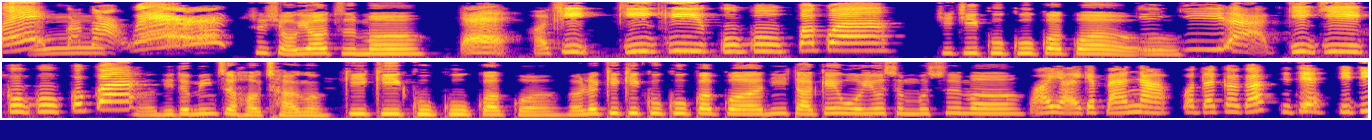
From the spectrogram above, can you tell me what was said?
喂，呱呱，喂。是小鸭子吗？对，我是叽叽咕咕呱呱。叽叽咕咕呱呱，叽叽啦，叽叽咕咕呱呱。啊，你的名字好长哦，叽叽咕咕呱呱。好了，叽叽咕咕呱呱，你打给我有什么事吗？我有一个烦恼，我的哥哥、姐姐、弟弟、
